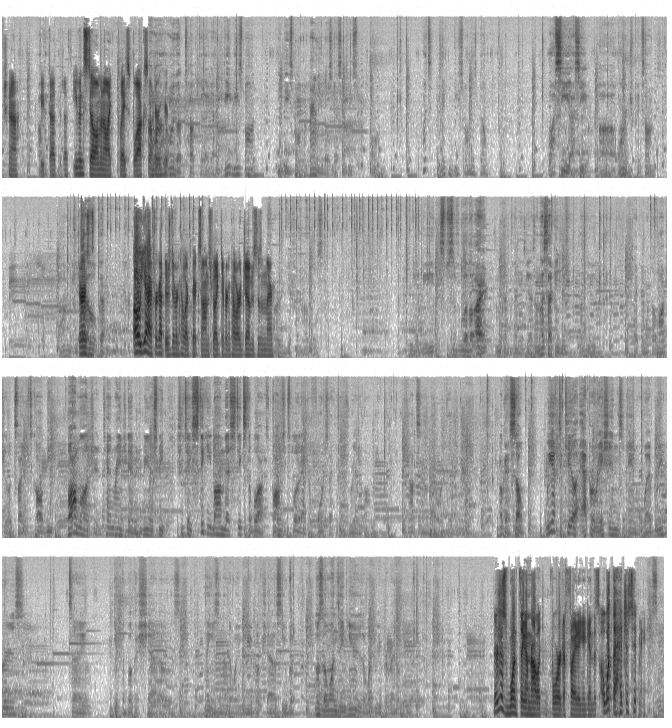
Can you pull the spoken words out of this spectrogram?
just gonna Okay. beat that to death. Even still, I'm gonna like place blocks under wanna, here. I wanna go talk to that guy. Did he despawn? He despawned. Apparently those guys can despawn. What? They can despawn? That's dumb. Oh, I see. I see. Uh, orange pixons. Orange. There's- Oh. Oh yeah, I forgot. There's different colored pixons for like different colored gems, isn't there? Different levels. Gotta be a specific level. Alright, I'm gonna find these guys. Unless I can. Launcher looks like. It's called the Bomb Launcher. 10 range damage. Medium speed. Shoots a sticky bomb that sticks to blocks. Bombs explode after 4 seconds. That's really long. Not saying that worth it. Okay, so. We have to kill apparitions and web reapers to get the Book of Shadows. I think there's another way we need a Book of Shadows too, but those are the ones in here. There's a web reaper right over here. There's just one thing I'm not looking forward to fighting again. This. Oh, what the heck just hit me? Some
